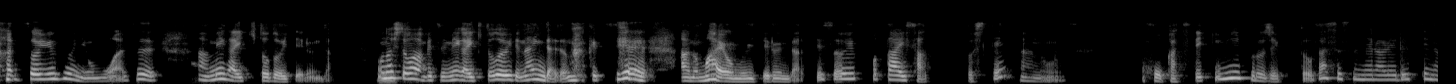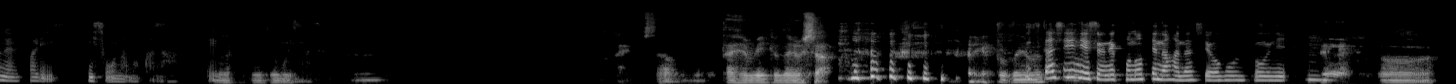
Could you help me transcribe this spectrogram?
そういうふうに思わずあ目が行き届いてるんだこの人は別に目が行き届いてないんだじゃなくて あの前を向いてるんだってそういう個体差としてあの包括的にプロジェクトが進められるっていうのがやっぱり理想なのかなって思います。わかりました。大変勉強になりました。ありがとうございます。難しいんですよね、この手の話は本当に。ね、あ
